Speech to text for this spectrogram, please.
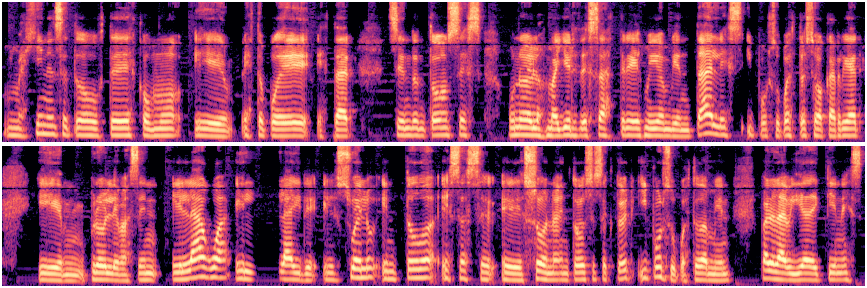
Imagínense todos ustedes cómo eh, esto puede estar siendo entonces uno de los mayores desastres medioambientales y por supuesto eso acarrear em, problemas en el agua, el aire, el suelo, en toda esa eh, zona, en todo ese sector y por supuesto también para la vida de quienes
